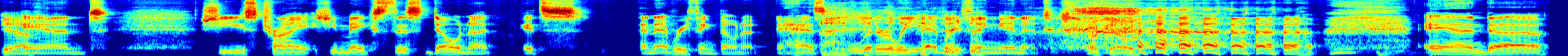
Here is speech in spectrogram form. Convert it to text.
Yeah. and she's trying she makes this donut. It's an everything donut. It has literally everything in it. Okay. And uh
